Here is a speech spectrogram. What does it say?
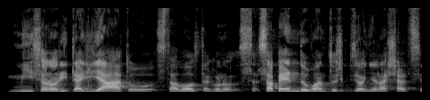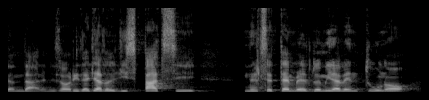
mi sono ritagliato stavolta, sapendo quanto bisogna lasciarsi andare, mi sono ritagliato degli spazi nel settembre del 2021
